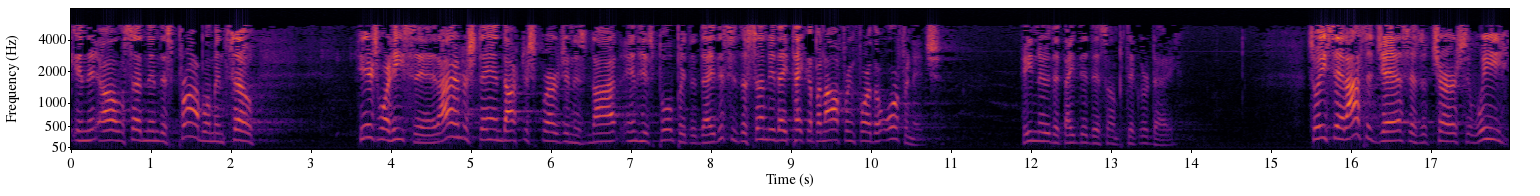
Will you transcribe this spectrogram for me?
in the, all of a sudden in this problem. And so here's what he said. I understand Dr. Spurgeon is not in his pulpit today. This is the Sunday they take up an offering for the orphanage. He knew that they did this on a particular day. So he said, I suggest as a church that we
